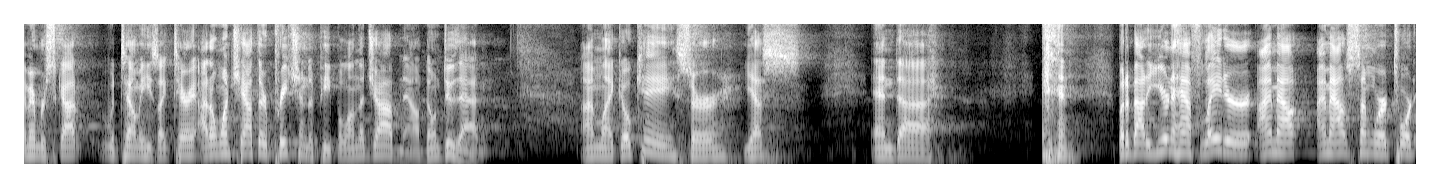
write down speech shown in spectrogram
I remember Scott would tell me, he's like, Terry, I don't want you out there preaching to people on the job now. Don't do that. I'm like, okay, sir, yes. And, uh, and but about a year and a half later, I'm out, I'm out somewhere toward,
